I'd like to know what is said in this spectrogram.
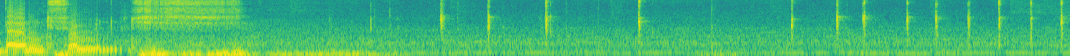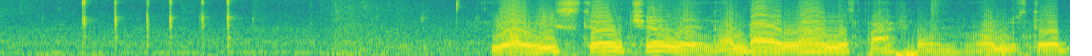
Ben Simmons. Yo, he's still chilling. I'm about to land this platform. Almost dead.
